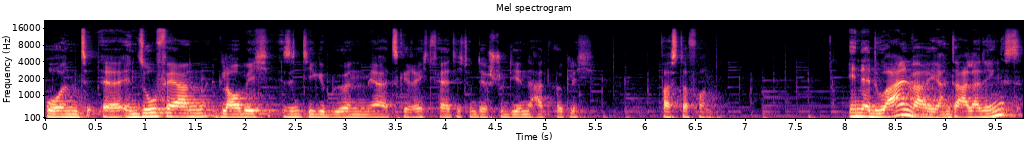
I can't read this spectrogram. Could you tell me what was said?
Und äh, insofern, glaube ich, sind die Gebühren mehr als gerechtfertigt und der Studierende hat wirklich was davon. In der dualen Variante allerdings,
